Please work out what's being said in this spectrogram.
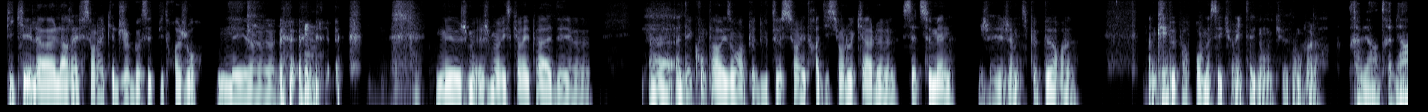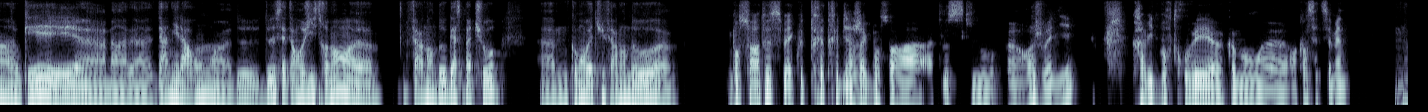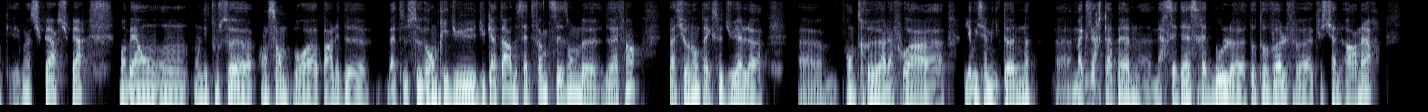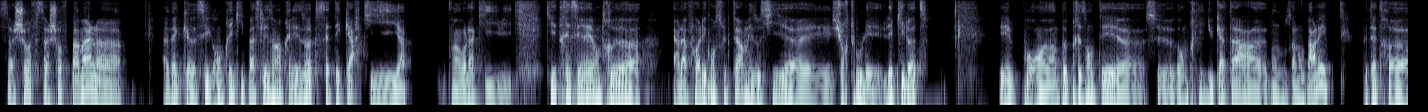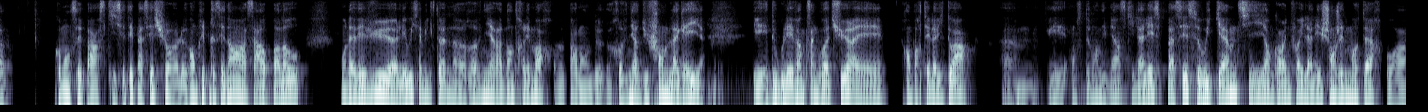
piqué la, la ref sur laquelle je bossais depuis trois jours, mais euh, mais je me je me risquerai pas à des euh, à, à des comparaisons un peu douteuses sur les traditions locales cette semaine. J'ai un petit peu peur, un petit peu peur pour ma sécurité, donc donc voilà. Très bien, très bien, ok. Et ben, dernier larron de, de cet enregistrement, Fernando Gaspacho. Euh, comment vas-tu, Fernando Euh, Bonsoir à tous. Bah, écoute, très très bien, Jacques. Bonsoir à, à tous qui nous euh, rejoignez. Ravi de vous retrouver euh, comment euh, encore cette semaine. Ok, ben, super, super. Bon, ben, on, on, on est tous ensemble pour parler de, bah, de ce Grand Prix du, du Qatar, de cette fin de saison de, de F1, passionnante avec ce duel entre à la fois Lewis Hamilton, Max Verstappen, euh, Mercedes, Red Bull, euh, Toto Wolff, euh, Christian Horner. Ça chauffe, ça chauffe pas mal euh, avec euh, ces grands prix qui passent les uns après les autres. Cet écart qui, a, enfin voilà, qui qui est très serré entre euh, à la fois les constructeurs, mais aussi euh, et surtout les, les pilotes. Et pour euh, un peu présenter euh, ce Grand Prix du Qatar euh, dont nous allons parler, peut-être euh, commencer par ce qui s'était passé sur le Grand Prix précédent à Sao Paulo. On avait vu euh, Lewis Hamilton euh, revenir d'entre les morts, euh, pardon, de revenir du fond de la grille et doubler 25 voitures et remporter la victoire. Et on se demandait bien ce qu'il allait se passer ce week-end, si encore une fois il allait changer de moteur pour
